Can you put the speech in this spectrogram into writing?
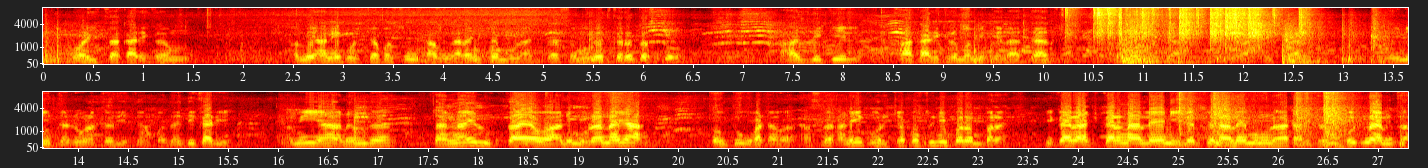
दिवाळीचा कार्यक्रम आम्ही अनेक वर्षापासून कामगारांच्या मुलांच्या समवेत करत असतो. आज देखील हा कार्यक्रम आम्ही केला. त्यात प्रमुखांच्या, रोहिणी तडवळकर इतर पदाधिकारी. आम्ही या आनंद त्यांनाही लुटता यावा आणि मुलांना या कौतुक वाटावं असं अनेक वर्षापासून ही परंपरा आहे. ही काय राजकारण आलंय आणि इलेक्शन आहे म्हणून हा कार्यक्रम होत नाही आमचा.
